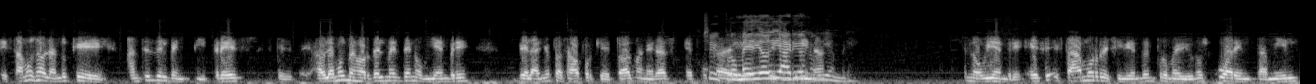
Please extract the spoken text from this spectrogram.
Estamos hablando que antes del 23, pues, hablemos mejor del mes de noviembre del año pasado, porque de todas maneras, época sí, promedio diario en noviembre noviembre estábamos recibiendo en promedio unos 40 mil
